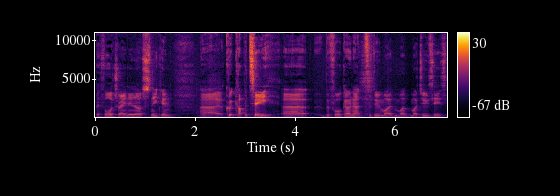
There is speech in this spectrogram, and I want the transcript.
before training. I was sneaking uh, a quick cup of tea uh, before going out to do my my, my duties.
